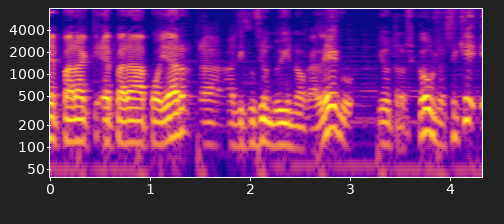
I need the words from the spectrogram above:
e para, e para apoiar a, a difusión do hino galego e outras cousas. É que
